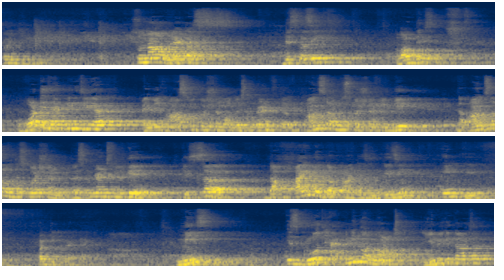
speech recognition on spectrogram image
20 so now let us discussing about this what is happening here I will ask you question on the student. The answer of this question will give. The answer of this question, the students will give is sir, the height of the plant is increasing in a particular time. Means, is growth happening or not? You will give the answer.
